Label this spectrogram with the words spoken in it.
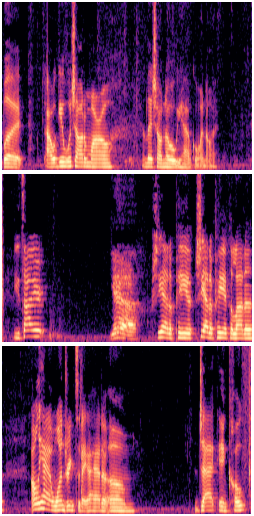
But I will get with y'all tomorrow and let y'all know what we have going on. You tired? Yeah. She had a pina, she had a pina colada. I only had one drink today. I had a um Jack and Coke.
